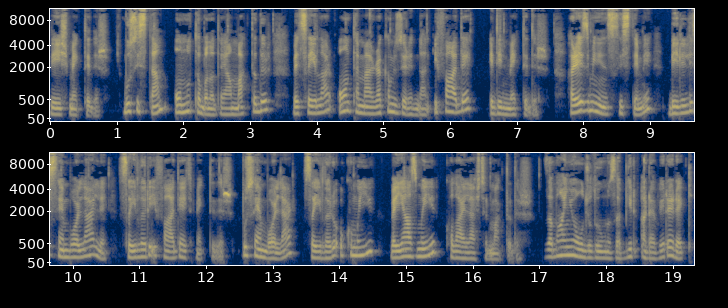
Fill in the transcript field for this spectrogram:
değişmektedir. Bu sistem onlu tabana dayanmaktadır ve sayılar 10 temel rakam üzerinden ifade edilmektedir. Harezmi'nin sistemi belirli sembollerle sayıları ifade etmektedir. Bu semboller sayıları okumayı ve yazmayı kolaylaştırmaktadır. Zaman yolculuğumuza bir ara vererek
